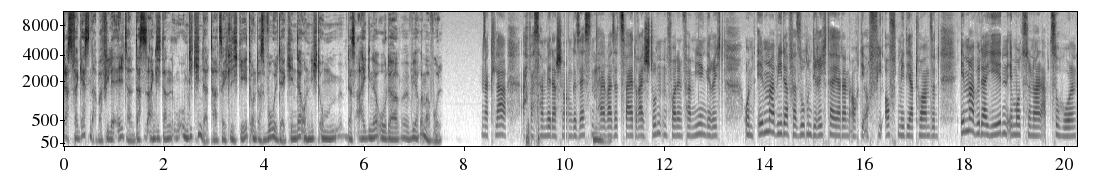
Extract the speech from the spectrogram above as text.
Das vergessen aber viele Eltern, dass es eigentlich dann um die Kinder tatsächlich geht und das Wohl der Kinder und nicht um das eigene oder äh, wie auch immer Wohl. Na klar. Ach, was haben wir da schon gesessen? Mhm. Teilweise zwei, drei Stunden vor dem Familiengericht. Und immer wieder versuchen die Richter ja dann auch, die auch viel, oft Mediatoren sind, immer wieder jeden emotional abzuholen.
